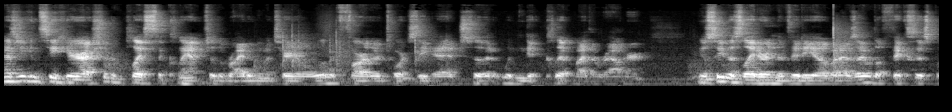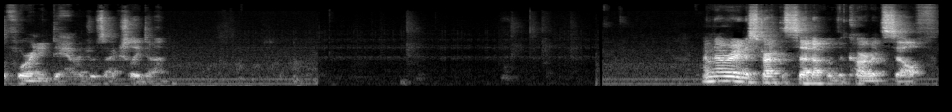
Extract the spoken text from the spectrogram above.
As you can see here, I should have placed the clamp to the right of the material a little farther towards the edge so that it wouldn't get clipped by the router. You'll see this later in the video, but I was able to fix this before any damage was actually done. I'm now ready to start the setup of the card itself.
